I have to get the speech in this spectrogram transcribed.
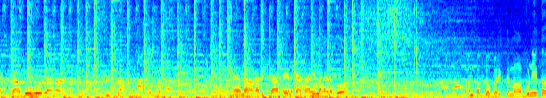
Nagkabuhula na. Ay mga kadiskate, nakakahilahan na po. Ang pagbabalik ng mga bonito.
